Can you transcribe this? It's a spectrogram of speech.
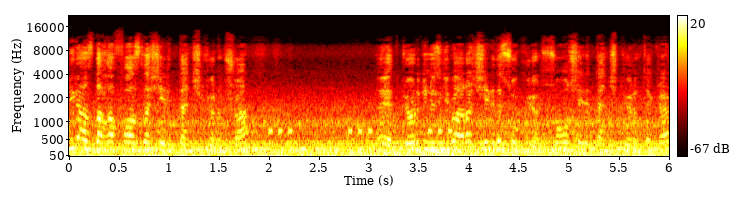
Biraz daha fazla şeritten çıkıyorum şu an. Evet gördüğünüz gibi araç şeride sokuyor. Sol şeritten çıkıyorum tekrar.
